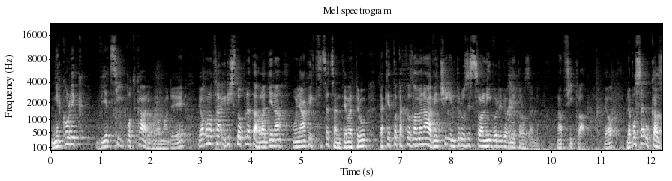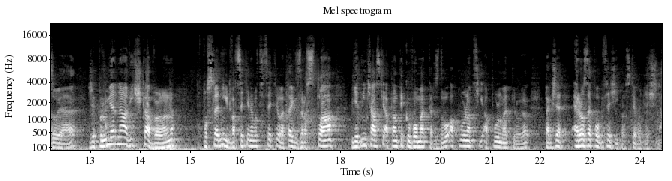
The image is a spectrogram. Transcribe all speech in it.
několik věcí potká dohromady. Jo, ono třeba, i když stoupne ta hladina o nějakých 30 cm, tak je to, tak to znamená větší intruzi slané vody do vnitrozemí, například. Jo? Nebo se ukazuje, že průměrná výška vln v posledních 20 nebo 30 letech zrostla v jedné části Atlantiku o metr, z 2,5 na 3,5 metru. Jo? Takže eroze pobřeží prostě odlišná.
